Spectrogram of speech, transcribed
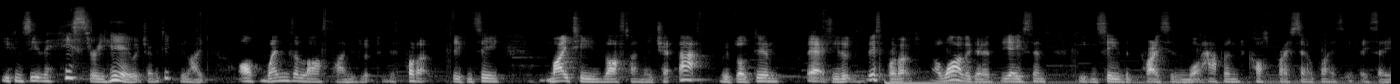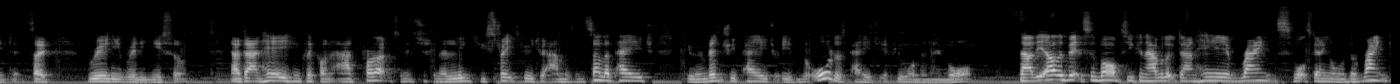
you can see the history here, which I particularly like, of when's the last time you've looked at this product. So you can see my team, last time they checked that, we've logged in, they actually looked at this product a while ago, the ASIN. You can see the prices and what happened, cost price, sale price, if they saved it. So really, really useful. Now down here, you can click on add product and it's just gonna link you straight through to Amazon seller page, your inventory page, or even your orders page if you wanna know more. Now the other bits and bobs, you can have a look down here, ranks, what's going on with the rank,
